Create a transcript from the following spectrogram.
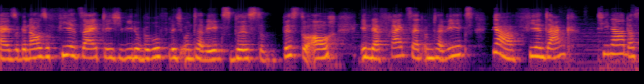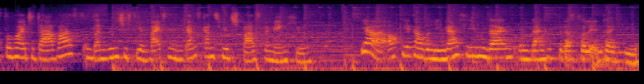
Also genauso vielseitig, wie du beruflich unterwegs bist, bist du auch in der Freizeit unterwegs. Ja, vielen Dank, Tina, dass du heute da warst und dann wünsche ich dir weiterhin ganz, ganz viel Spaß bei MenQ. Ja, auch dir, Caroline, ganz lieben Dank und danke für das tolle Interview.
